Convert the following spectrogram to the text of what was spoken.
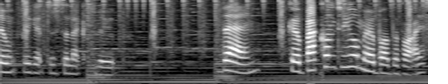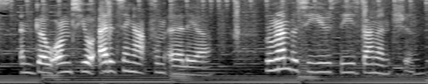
Don't forget to select loop. Then, go back onto your mobile device and go onto your editing app from earlier. Remember to use these dimensions.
